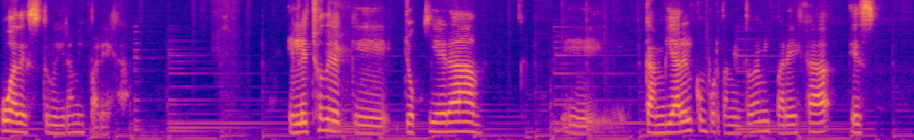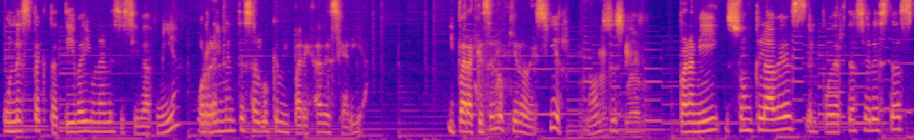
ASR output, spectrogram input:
o a destruir a mi pareja? el hecho de que yo quiera eh, cambiar el comportamiento de mi pareja es una expectativa y una necesidad mía o realmente es algo que mi pareja desearía. ¿Y para qué se lo quiero decir? Entonces, para mí son claves el poderte hacer estas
